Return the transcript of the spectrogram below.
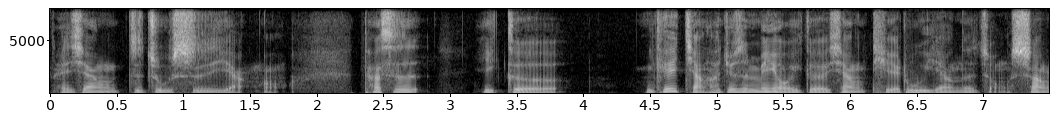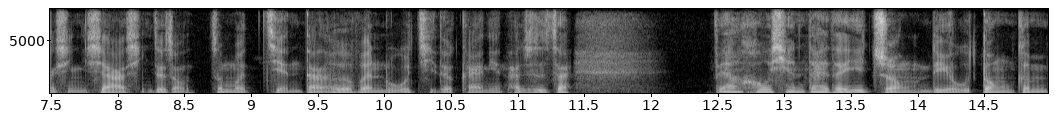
很像蜘蛛丝一样哦，它是一个。你可以讲，它就是没有一个像铁路一样那种上行下行这种这么简单二分逻辑的概念，它就是在非常后现代的一种流动跟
